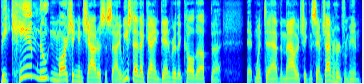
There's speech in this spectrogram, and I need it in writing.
the Cam Newton Marching and Chowder Society. We used to have that guy in Denver that called up uh, that went to have the Mallard chicken sandwich. I haven't heard from him.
